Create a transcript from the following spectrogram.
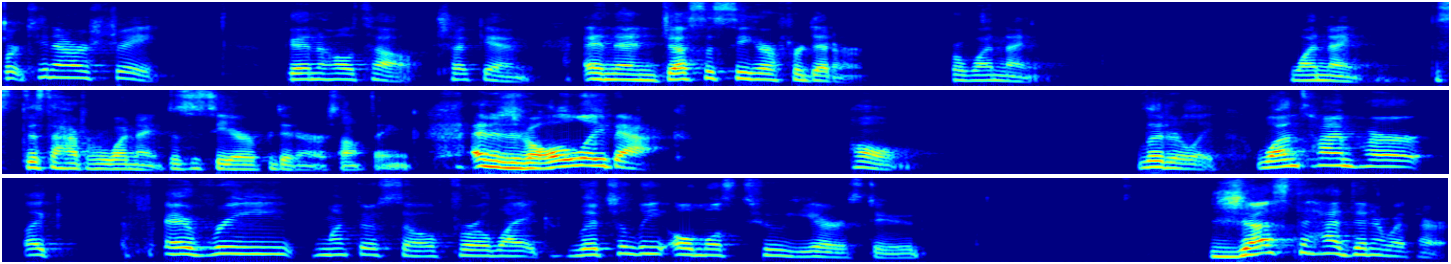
13 hours straight, get in a hotel, check in, and then just to see her for dinner for one night. One night. Just, just to have her one night, just to see her for dinner or something. And it's all the way back home. Literally. One time her like every month or so for like literally almost two years, dude just to have dinner with her.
